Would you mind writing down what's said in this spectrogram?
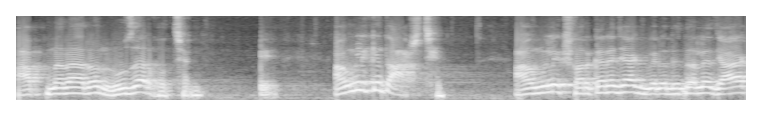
আপনারা আরও লুজার হচ্ছেন। আওয়ামী লীগ কিন্তু আসছে। আওয়ামী লীগ সরকারে যাক, বিরোধী দলে যাক,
